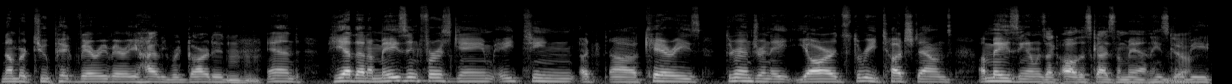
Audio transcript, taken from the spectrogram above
number two pick, very very highly regarded, and he had that amazing first game, 18 uh, uh, carries, 308 yards, three touchdowns, amazing. Everyone's like, oh, this guy's the man. He's gonna Yeah. be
